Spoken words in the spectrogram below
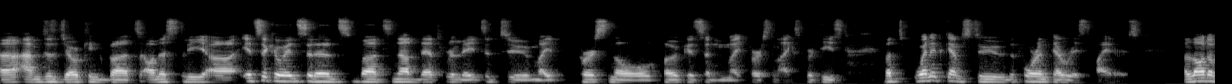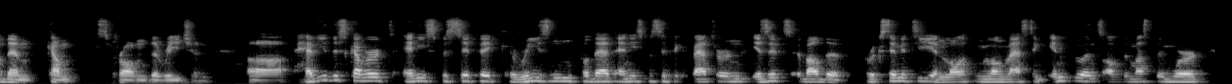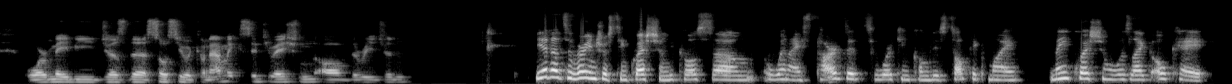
Uh, I'm just joking, but honestly, uh, it's a coincidence, but not that related to my personal focus and my personal expertise. But when it comes to the foreign terrorist fighters, a lot of them comes from the region Uh, have you discovered any specific reason for that? Any specific pattern? Is it about the proximity and long, long-lasting influence of the Muslim world, or maybe just the socioeconomic situation of the region? Yeah, that's a very interesting question because um, when I started working on this topic, my main question was like, okay,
